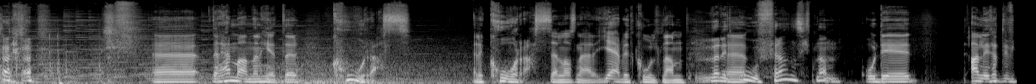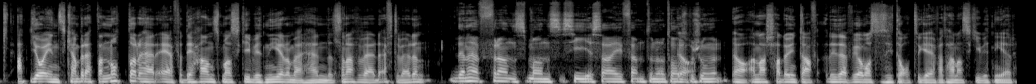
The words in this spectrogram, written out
precis. Eh, Den här mannen heter Koras. Eller Koras, eller något sånt här jävligt coolt namn. Väldigt Eh, ofranskt namn. Och det, anledningen till att, att jag ens kan berätta något av det här är för att det är han som har skrivit ner de här händelserna för värld, eftervärlden. Den här fransmans CSI 1500-talspersonen. Ja, annars hade jag inte haft, det är därför jag har massa citat och grejer, för att han har skrivit ner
